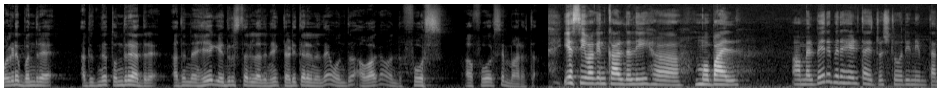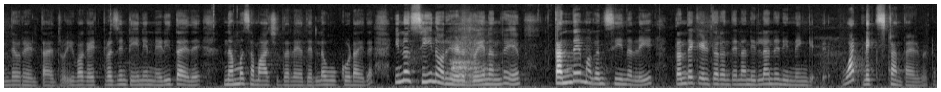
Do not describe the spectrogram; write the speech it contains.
ಒಳಗಡೆ ಬಂದರೆ ಅದರಿಂದ ತೊಂದರೆ ಆದರೆ ಅದನ್ನು ಹೇಗೆ ಎದುರಿಸ್ತಾರಿಲ್ಲ ಅದನ್ನು ಹೇಗೆ ತಡಿತಾರೆ ಅನ್ನೋದೇ ಒಂದು ಆವಾಗ ಒಂದು ಫೋರ್ಸ್ ಆ ಫೋರ್ಸೇ ಮಾರುತ. ಎಸ್ ಇವಾಗಿನ ಕಾಲದಲ್ಲಿ ಮೊಬೈಲ್ ಆಮೇಲೆ ಬೇರೆ ಬೇರೆ ಹೇಳ್ತಾ ಇದ್ರು ಸ್ಟೋರಿ ನಿಮ್ಮ ತಂದೆಯವರು ಹೇಳ್ತಾ ಇದ್ರು. ಇವಾಗ ಎಟ್ ಪ್ರೆಸೆಂಟ್ ಏನೇನು ನಡೀತಾ ಇದೆ ನಮ್ಮ ಸಮಾಜದಲ್ಲಿ ಅದೆಲ್ಲವೂ ಕೂಡ ಇದೆ. ಇನ್ನೊಂದು ಸೀನ್ ಅವ್ರು ಹೇಳಿದ್ರು ಏನಂದರೆ ತಂದೆ ಮಗನ ಸೀನಲ್ಲಿ ತಂದೆ ಕೇಳ್ತಾರಂತೆ ನಾನು ಇಲ್ಲಾಂದರೆ ನಿನ್ನ ಹೆಂಗೆ? ವಾಟ್ ನೆಕ್ಸ್ಟ್ ಅಂತ ಹೇಳ್ಬಿಟ್ಟು.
